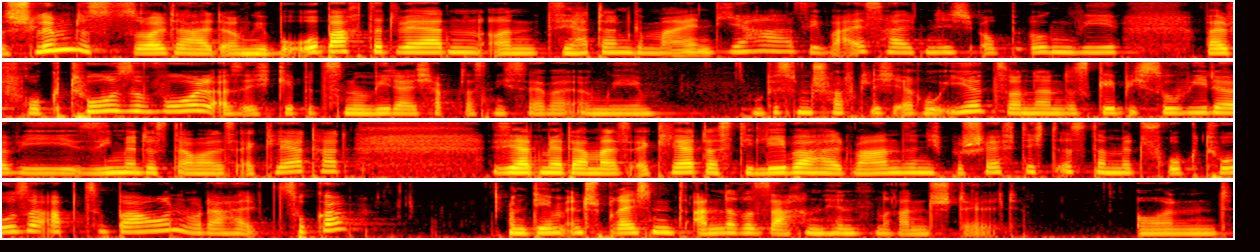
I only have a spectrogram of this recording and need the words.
schlimm, das sollte halt irgendwie beobachtet werden. Und sie hat dann gemeint, ja, sie weiß halt nicht, ob irgendwie, weil Fructose wohl, also ich gebe jetzt nur wieder, ich habe das nicht selber irgendwie wissenschaftlich eruiert, sondern das gebe ich so wieder, wie sie mir das damals erklärt hat. Sie hat mir damals erklärt, dass die Leber halt wahnsinnig beschäftigt ist, damit Fructose abzubauen oder halt Zucker und dementsprechend andere Sachen hinten ranstellt. Und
